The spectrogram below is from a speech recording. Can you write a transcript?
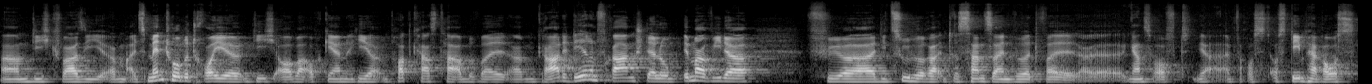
ähm, die ich quasi ähm, als Mentor betreue, die ich aber auch gerne hier im Podcast habe, weil ähm, gerade deren Fragestellung immer wieder für die Zuhörer interessant sein wird, weil äh, ganz oft ja einfach aus, aus dem heraus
